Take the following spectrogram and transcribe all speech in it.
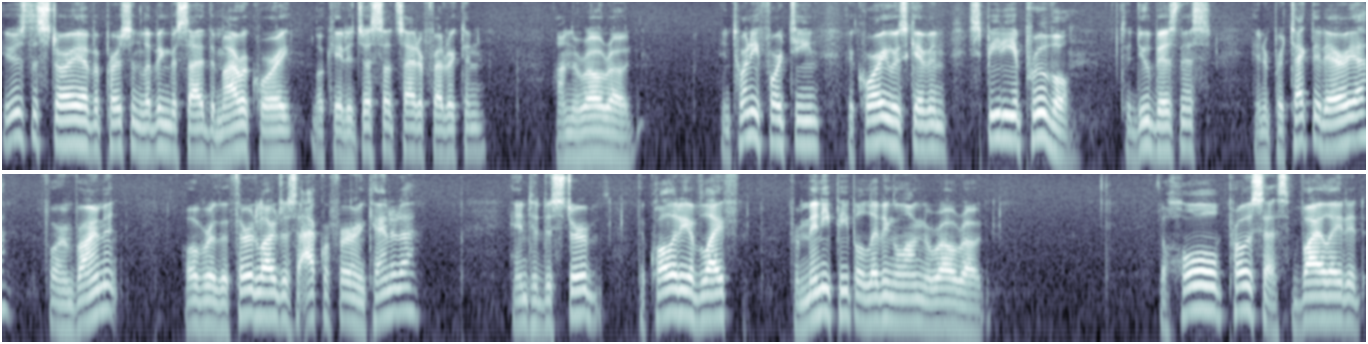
Here's the story of a person living beside the Myra Quarry, located just outside of Fredericton on the Roe Road. In 2014, the quarry was given speedy approval to do business in a protected area for environment over the third largest aquifer in Canada and to disturb the quality of life for many people living along the Roe Road. The whole process violated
